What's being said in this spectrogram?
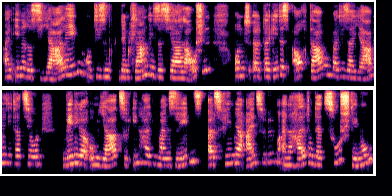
ein inneres Ja legen und diesem, dem Klang dieses Ja lauschen. Und äh, da geht es auch darum, bei dieser Ja-Meditation weniger um Ja zu Inhalten meines Lebens, als vielmehr einzuüben eine Haltung der Zustimmung,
